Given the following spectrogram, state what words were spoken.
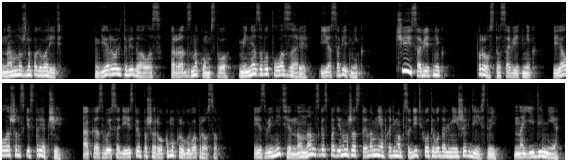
«Нам нужно поговорить». «Герольд Видалос, рад знакомству. Меня зовут Лазари, я советник». «Чей советник?» «Просто советник. Я Лашинский стряпчий. Оказываю содействие по широкому кругу вопросов. Извините, но нам с господином Жастеном необходимо обсудить ход его дальнейших действий. Наедине».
